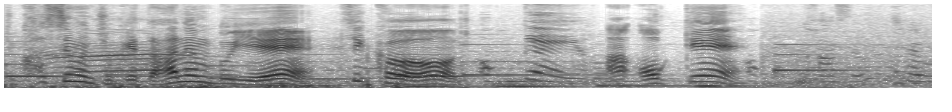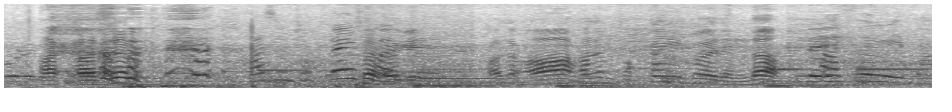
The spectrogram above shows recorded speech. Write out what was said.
좀 컸으면 좋겠다 하는 부위에 스티커. 어깨예요. 아 어깨. 가슴? 잘 모르겠어요. 아 가슴. 가슴 적당히 자 커야. 돼요. 가슴. 아 가슴 적당히 커야 된다. 가슴이다.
